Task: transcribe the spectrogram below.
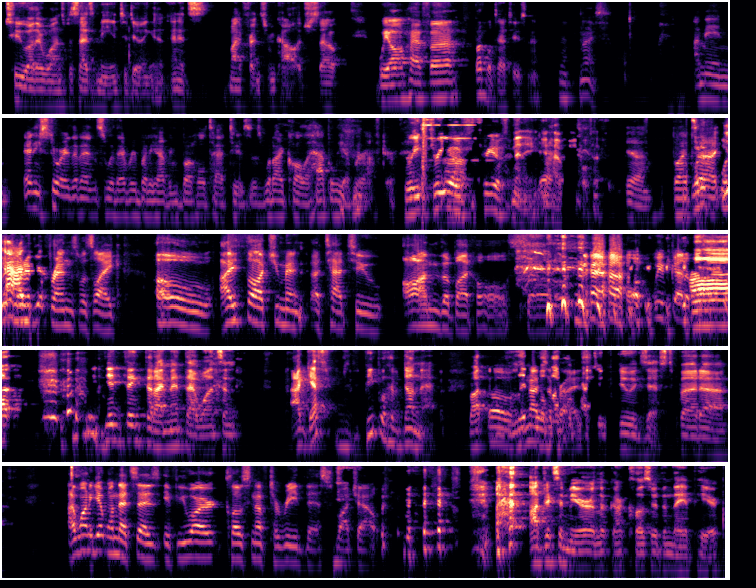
two other ones besides me into doing it. And it's my friends from college. So we all have uh, butthole tattoos now. Nice. I mean, any story that ends with everybody having butthole tattoos is what I call a happily ever after. Three, three of three of many Yeah. have tattoos. Yeah, but What uh, if, what yeah, if one I- of your friends was like, "Oh, I thought you meant a tattoo on the butthole." So now we've got a Uh, we did think that I meant that once, and I guess people have done that. But Oh, I'm not literal butthole surprised. tattoos do exist. But uh, I want to get one that says, "If you are close enough to read this, watch out." objects in mirror look are closer than they appear.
